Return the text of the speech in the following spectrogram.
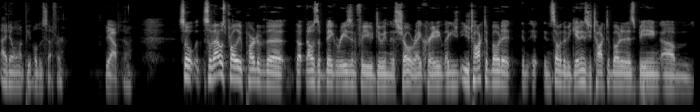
I don't want people to suffer. Yeah. So. So, so that was probably part of the, that, was a big reason for you doing this show, right? Creating, like you, you talked about it in, in, some of the beginnings, you talked about it as being, um,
